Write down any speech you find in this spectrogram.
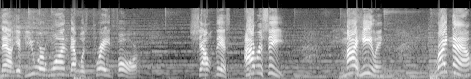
Now, if you were one that was prayed for, shout this I receive my healing right now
